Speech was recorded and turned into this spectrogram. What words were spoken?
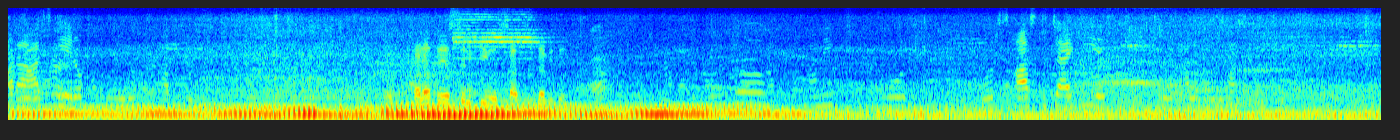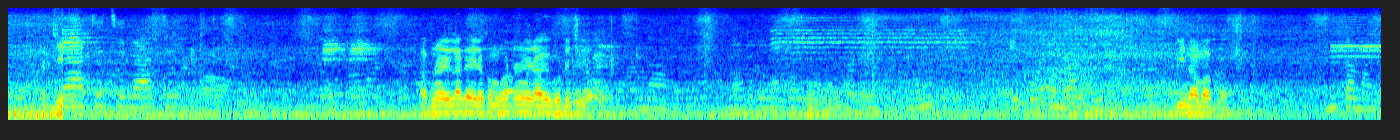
আর আজকে এরকম এরকম ভাবে থানাতে এসছেন কি ওর শাস্তির দাবিতে? মানে ওর ওর শাস্তি চাই কি শাস্তি যে আছে ছেলে আছে। আপনার এলাকায় এরকম ঘটনা এর আগে ঘটেছিল না আমাদের এলাকায় হুম, এই প্রথমবার কি নাম আপনার গীতা মানে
